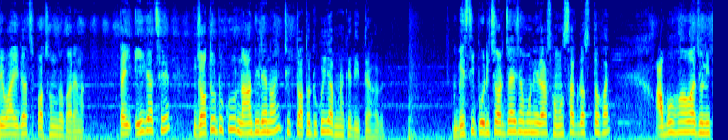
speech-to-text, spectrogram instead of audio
দেওয়া এই গাছ পছন্দ করে না। তাই এই গাছে যতটুকু না দিলে নয়, ঠিক ততটুকুই আপনাকে দিতে হবে। বেশি পরিচর্যায় যেমন এরা সমস্যাগ্রস্ত হয়, আবহাওয়াজনিত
